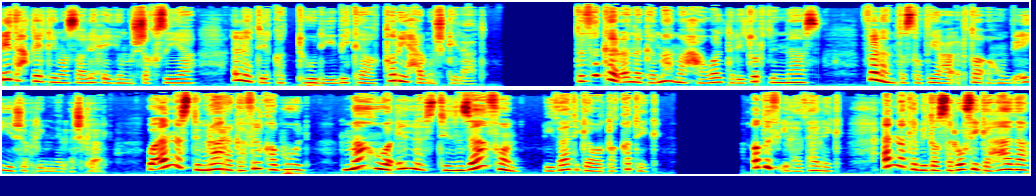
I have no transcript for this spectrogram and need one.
لتحقيق مصالحهم الشخصية التي قد تودي بك طريح المشكلات. تذكر أنك مهما حاولت لترضي الناس فلن تستطيع إرضاءهم بأي شكل من الأشكال، وأن استمرارك في القبول ما هو إلا استنزاف لذاتك وطاقتك أضف إلى ذلك أنك بتصرفك هذا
